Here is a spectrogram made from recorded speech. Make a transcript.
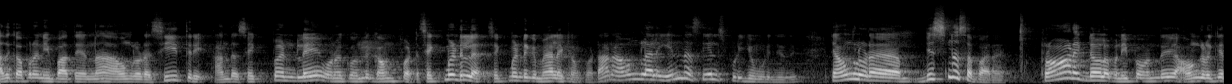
அதுக்கப்புறம் நீ பார்த்தீங்கன்னா அவங்களோட சி த்ரீ அந்த செக்மெண்ட்லேயே உனக்கு வந்து கம்ஃபர்ட் செக்மெண்ட் இல்லை செக்மெண்ட்டுக்கு மேலே கம்ஃபர்ட் ஆனால் அவங்களால என்ன சேல்ஸ் பிடிக்க முடிஞ்சது? நீ அவங்களோட பிஸ்னஸை பாரு. ப்ராடக்ட் டெவலப்மெண்ட் இப்போ வந்து அவங்களுக்கு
